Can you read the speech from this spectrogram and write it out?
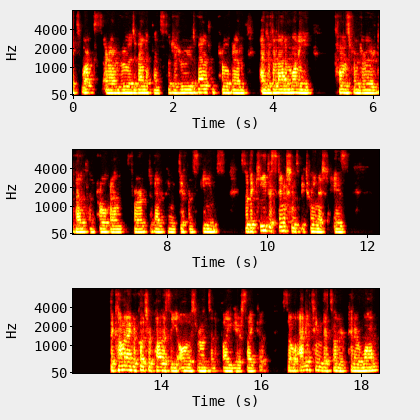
it works around rural development. So a rural development program, and there's a lot of money comes from the rural development program for developing different schemes. So the key distinctions between it is the common agricultural policy always runs on a five-year cycle. So anything that's under pillar one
